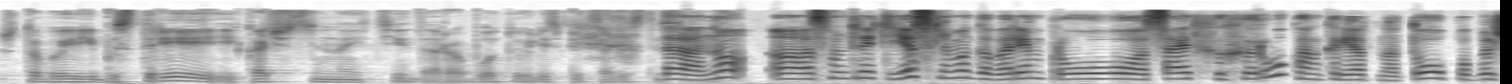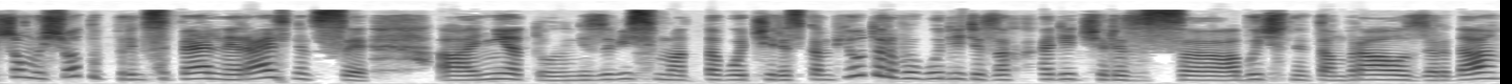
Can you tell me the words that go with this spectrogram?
чтобы и быстрее, и качественно найти да, работу или специалиста. Да, ну, смотрите, если мы говорим про сайт ХХРУ конкретно, то по большому счету принципиальной разницы а, нету, независимо от того, через компьютер вы будете заходить через а, обычный там браузер, да,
